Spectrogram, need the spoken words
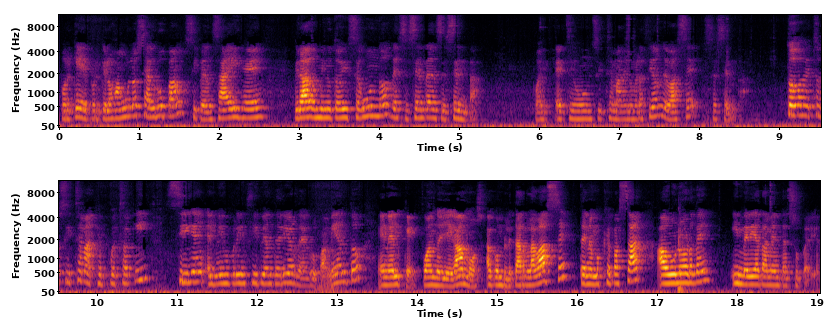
¿Por qué? Porque los ángulos se agrupan, si pensáis en grados, minutos y segundos, de 60 en 60. Pues este es un sistema de numeración de base 60. Todos estos sistemas que he puesto aquí siguen el mismo principio anterior de agrupamiento, en el que cuando llegamos a completar la base tenemos que pasar a un orden inmediatamente superior.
